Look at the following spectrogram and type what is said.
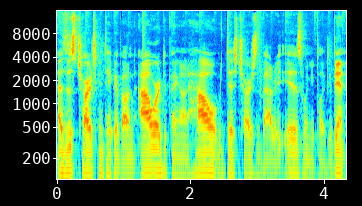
as this charge can take about an hour depending on how discharged the battery is when you plugged it in.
